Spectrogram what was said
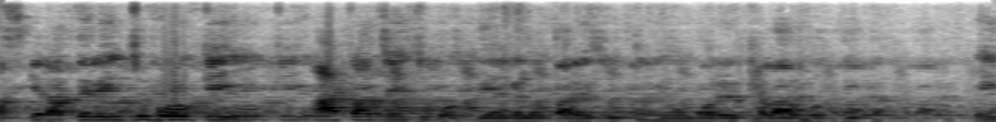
আজকে রাতের এই যুবক, এই আটা যে যুবক দিয়া গেল, তারে তুমি উমরের খেলাফত দিতা। এই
